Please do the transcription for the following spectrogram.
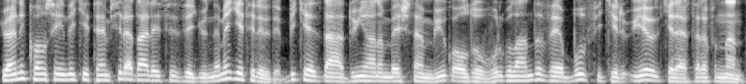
Güvenlik Konseyi'ndeki temsil adaletsizliği gündeme getirildi. Bir kez daha dünyanın beşten büyük olduğu vurgulandı ve bu fikir üye ülkeler tarafından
